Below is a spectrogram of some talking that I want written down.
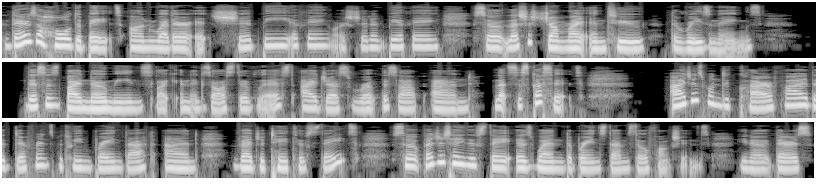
there's a whole debate on whether it should be a thing or shouldn't be a thing. So let's just jump right into the reasonings. This is by no means like an exhaustive list. I just wrote this up and let's discuss it. I just want to clarify the difference between brain death and vegetative state. So, vegetative state is when the brainstem still functions. You know, there's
